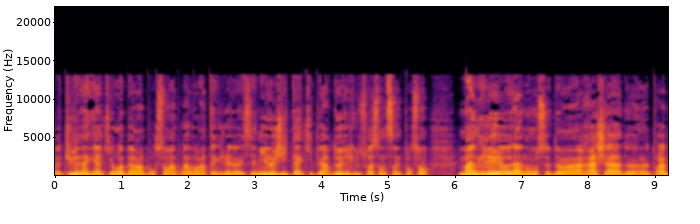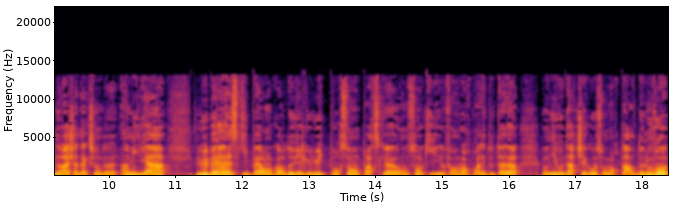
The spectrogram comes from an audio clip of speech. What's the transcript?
Euh, Kulenagel qui repère 1% après avoir intégré le SMI, le JTEC qui perd 2,65% malgré euh, l'annonce d'un rachat de euh, programme de rachat d'actions de 1 milliard, l'UBS qui perd encore 2,8% parce que on sent qu'il enfin on va en reparler tout à l'heure au niveau d'Archegos, on en reparle de nouveau.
